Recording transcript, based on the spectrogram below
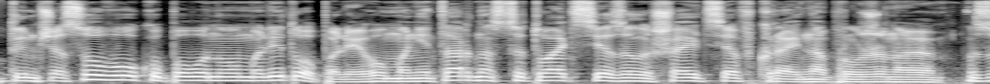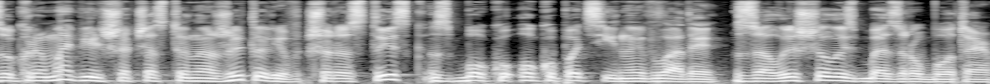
тимчасово окупованому Мелітополі гуманітарна ситуація залишається вкрай напруженою. Зокрема, більша частина жителів через тиск з боку окупаційної влади залишились без роботи.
